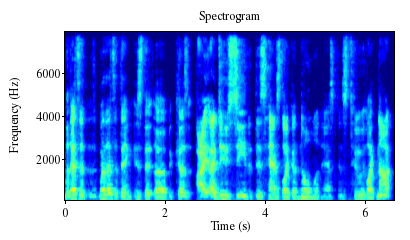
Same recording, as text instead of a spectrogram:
But that's the but that's the thing is that uh, because I, I do see that this has like a Nolan esqueness to it, like not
